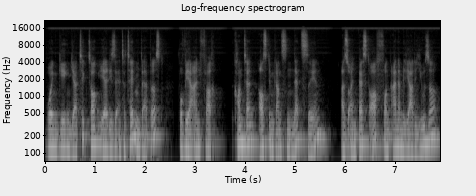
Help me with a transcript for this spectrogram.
wohingegen ja TikTok eher diese Entertainment-App ist, wo wir einfach Content aus dem ganzen Netz sehen, also ein Best-of von einer Milliarde User,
